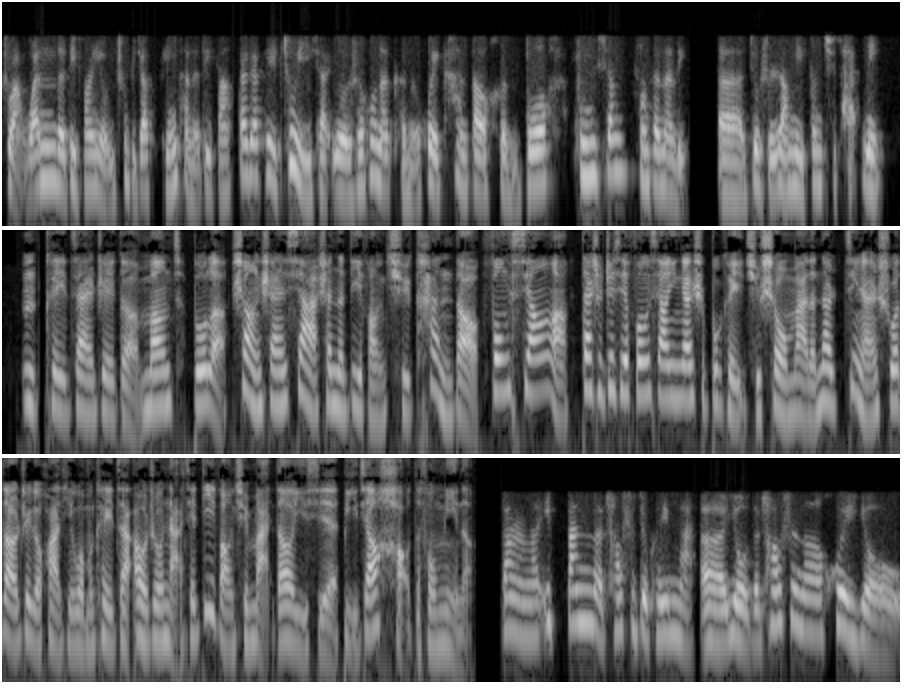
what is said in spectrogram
转弯的地方，有一处比较平坦的地方，大家可以注意一下。有的时候呢，可能会看到很多蜂箱放在那里，呃，就是让蜜蜂去采蜜。嗯，可以在这个 mount bulle 上山下山的地方去看到蜂箱啊，但是这些蜂箱应该是不可以去售卖的。那既然说到这个话题，我们可以在澳洲哪些地方去买到一些比较好的蜂蜜呢？当然了，一般的超市就可以买。呃，有的超市呢会有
